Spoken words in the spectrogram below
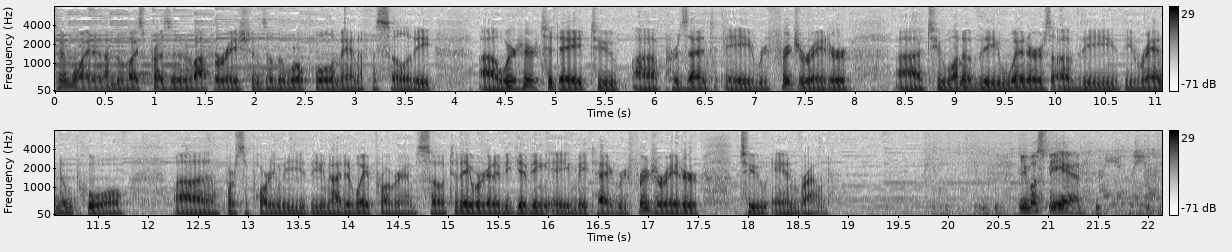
Tim White, and I'm the Vice President of Operations of the Whirlpool Amana facility. Uh, we're here today to uh, present a refrigerator uh, to one of the winners of the, the random pool uh, for supporting the, the United Way program. So today we're going to be giving a Maytag refrigerator to Ann Brown. You must be Ann. I am Ann.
